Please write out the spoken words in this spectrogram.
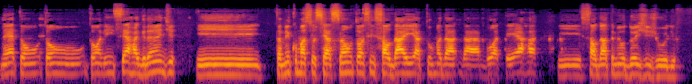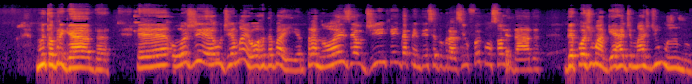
né? Estão tão, tão ali em Serra Grande e também com uma associação. Então, assim, saudar aí a turma da, da Boa Terra e saudar também o 2 de julho. Muito obrigada. É, hoje é o dia maior da Bahia. Para nós, é o dia em que a independência do Brasil foi consolidada, depois de uma guerra de mais de um ano.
